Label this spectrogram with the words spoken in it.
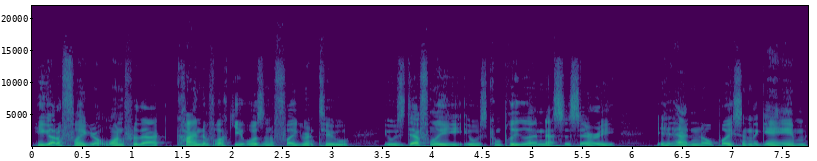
He got a flagrant one for that. Kind of lucky it wasn't a flagrant two. It was definitely it was completely unnecessary. It had no place in the game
